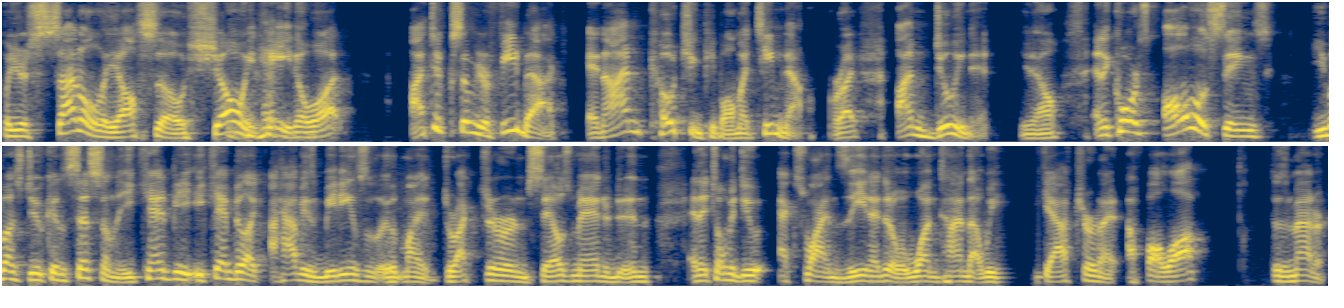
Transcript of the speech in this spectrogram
but you're subtly also showing, hey, you know what? I took some of your feedback and I'm coaching people on my team now, right? I'm doing it, you know? And of course, all those things you must do consistently. You can't be you can't be like I have these meetings with my director and sales manager and, and they told me to do X, Y, and Z, and I did it one time that week after, and I, I fall off. Doesn't matter.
